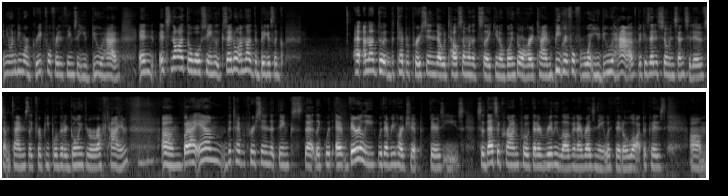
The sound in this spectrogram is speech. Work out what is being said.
and you want to be more grateful for the things that you do have. And it's not the whole saying because I don't. I'm not the biggest like. I'm not the, the type of person that would tell someone that's like, you know, going through a hard time, be grateful for what you do have because that is so insensitive sometimes, like for people that are going through a rough time. Mm-hmm um, but I am the type of person that thinks that, like, with ev- verily with every hardship there is ease. So that's a Quran quote that I really love, and I resonate with it a lot because um,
